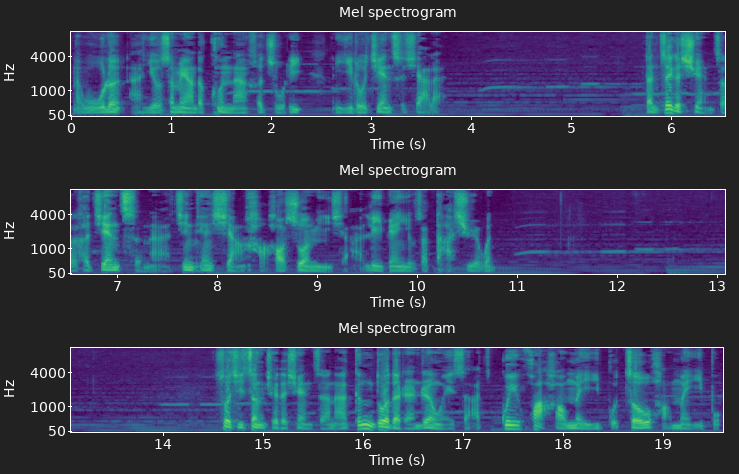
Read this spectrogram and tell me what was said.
那无论啊有什么样的困难和阻力，一路坚持下来。但这个选择和坚持呢，今天想好好说明一下，里边有着大学问。说起正确的选择呢，更多的人认为是啊，规划好每一步，走好每一步。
